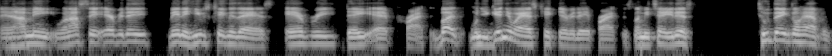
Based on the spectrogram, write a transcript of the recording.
And I mean, when I say every day, meaning he was kicking his ass every day at practice. But when you get your ass kicked every day at practice, let me tell you this: two things gonna happen.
